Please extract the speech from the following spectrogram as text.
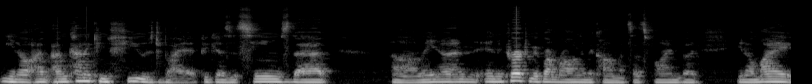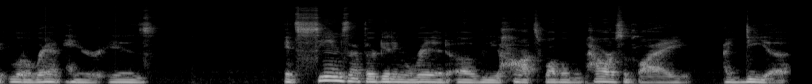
you know I'm, I'm kind of confused by it because it seems that um, you know, and, and correct me if I'm wrong in the comments, that's fine. But, you know, my little rant here is it seems that they're getting rid of the hot swappable power supply idea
